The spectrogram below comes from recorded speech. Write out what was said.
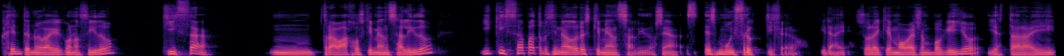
gente nueva que he conocido, quizá mm, trabajos que me han salido y quizá patrocinadores que me han salido. O sea, es- muy fructífero ir ahí. Solo hay que moverse un poquillo y estar ahí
